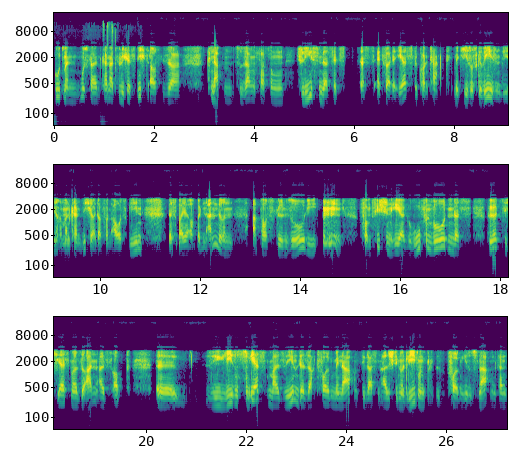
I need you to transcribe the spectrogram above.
Gut, man muss kann natürlich jetzt nicht aus dieser knappen Zusammenfassung schließen, dass jetzt das etwa der erste Kontakt mit Jesus gewesen wäre. Man kann sicher davon ausgehen, das war ja auch bei den anderen Aposteln so, die vom Fischen her gerufen wurden. Das hört sich erstmal so an, als ob äh, sie Jesus zum ersten Mal sehen und er sagt, folgen mir nach und sie lassen alles stehen und liegen und folgen Jesus nach. Man kann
